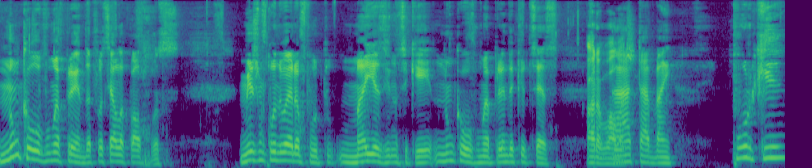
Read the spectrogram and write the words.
Nunca houve uma prenda, fosse ela qual fosse. Mesmo quando eu era puto, meias e não sei o quê, nunca houve uma prenda que eu dissesse Ora, Ah, bolas. está bem. Porque,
